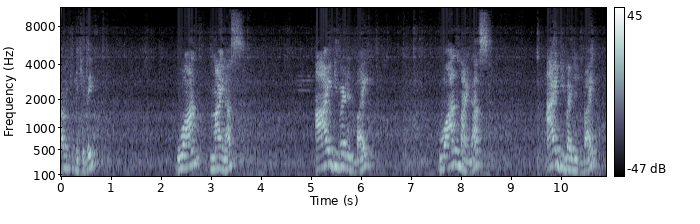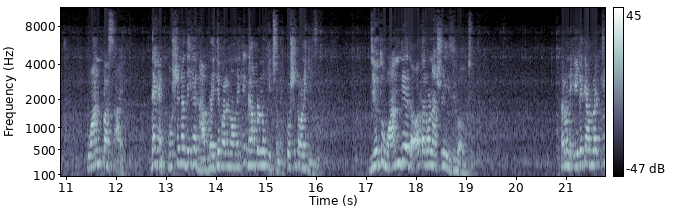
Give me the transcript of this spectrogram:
আমি একটু লিখে দিই। One minus i divided by 1 minus i divided by 1 plus i. দেখেন কোশ্চেনটা দেখে ঘাবড়াইতে পারেন অনেকে ঘাবড়ানোর কিছু নেই কোশ্চেনটা অনেক ইজি যেহেতু ওয়ান দিয়ে দেওয়া, তার মানে আসলে ইজি হওয়া উচিত। তার মানে এটাকে আমরা একটু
